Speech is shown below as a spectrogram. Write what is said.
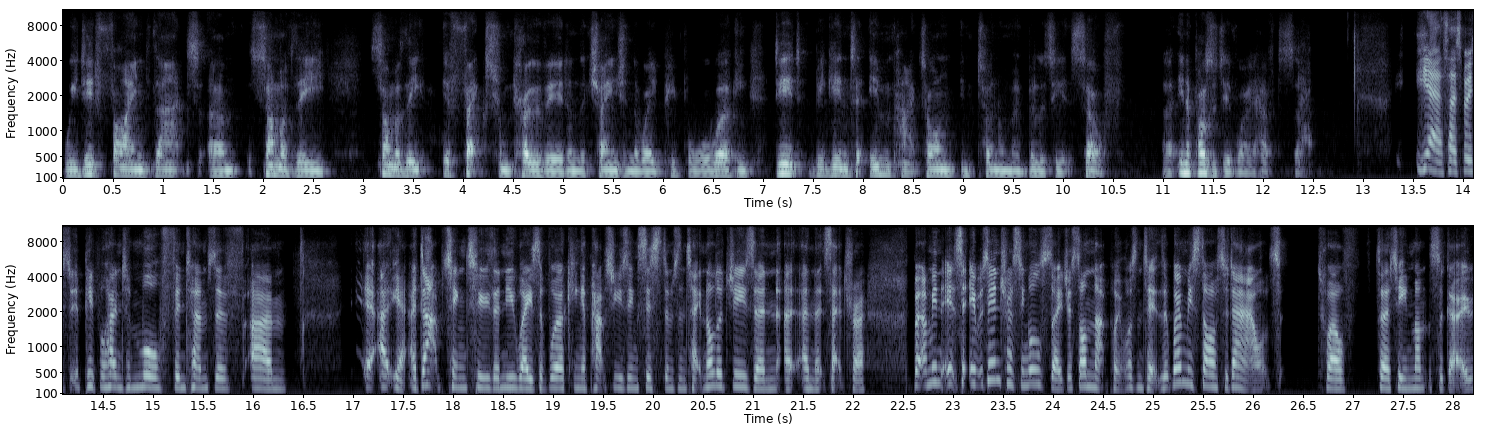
we did find that um, some of the some of the effects from COVID and the change in the way people were working did begin to impact on internal mobility itself uh, in a positive way, I have to say. Yes, I suppose people having to morph in terms of. Um, uh, yeah, adapting to the new ways of working and perhaps using systems and technologies and uh, and etc. But I mean, it's it was interesting also just on that point, wasn't it? That when we started out 12, 13 months ago,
